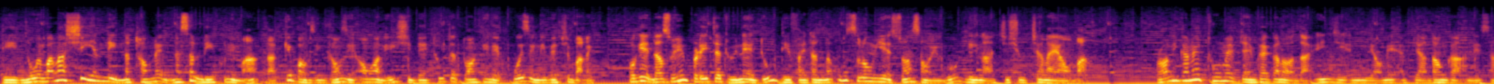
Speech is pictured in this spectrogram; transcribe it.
ဒီနိုဝင်ဘာလ10ရက်နေ့2024ခုနှစ်မှာဒါကစ်ပေါင်စင်ခေါင်းစဉ်အောက်ကနေရှင်ပြန်ထူးတက်သွားခဲ့တဲ့ပွဲစဉ်လေးပဲဖြစ်ပါလိမ့်။ Okay ဒါဆိုရင်ပရိသတ်တွေနဲ့အတူဒီဖိုင်တာနှစ်ဦးစလုံးရဲ့စွမ်းဆောင်ရည်ကိုလေ့လာကြည့်ရှုကြလိုက်အောင်ပါ။ Veronica နဲ့ထိုးမဲ့ပြိုင်ဖက်ကတော့ဒါအင်ဂျီအနီရောင်နဲ့အပြာတောင်းကအနီဆာ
